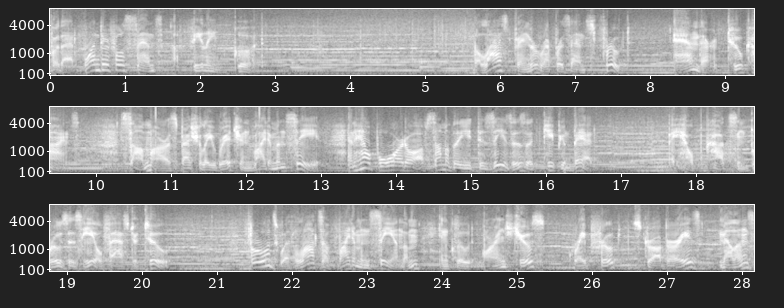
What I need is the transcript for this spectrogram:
for that wonderful sense of feeling good. The last finger represents fruit, and there are two kinds. Some are especially rich in vitamin C and help ward off some of the diseases that keep you in bed. They help cuts and bruises heal faster, too. Foods with lots of vitamin C in them include orange juice, grapefruit, strawberries, melons,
